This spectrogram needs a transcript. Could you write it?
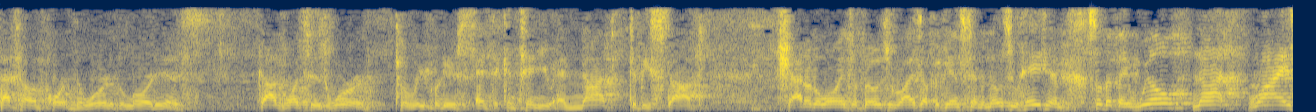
That's how important the word of the Lord is. God wants His Word to reproduce and to continue and not to be stopped. Shatter the loins of those who rise up against Him and those who hate Him so that they will not rise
